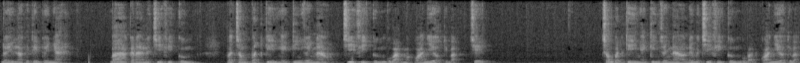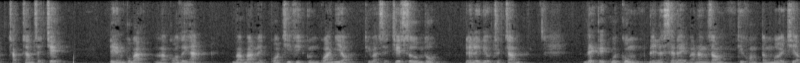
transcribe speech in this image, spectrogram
đấy là cái tiền thuê nhà. Ba, cái này là chi phí cứng. Và trong bất kỳ ngành kinh doanh nào, chi phí cứng của bạn mà quá nhiều thì bạn chết. Trong bất kỳ ngành kinh doanh nào, nếu mà chi phí cứng của bạn quá nhiều thì bạn chắc chắn sẽ chết tiền của bạn là có giới hạn và bạn lại có chi phí cứng quá nhiều thì bạn sẽ chết sớm thôi. Đấy là điều chắc chắn. Về cái cuối cùng, đấy là xe đẩy bán hàng rong thì khoảng tầm 10 triệu.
